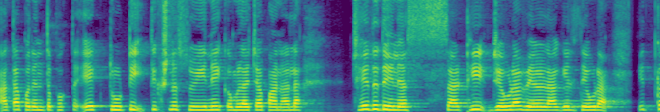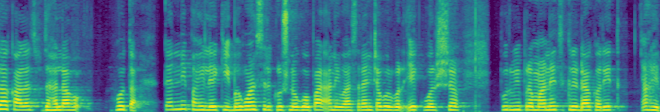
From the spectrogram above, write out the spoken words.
आतापर्यंत फक्त एक त्रुटी तीक्ष्ण सुईने कमळाच्या पानाला छेद देण्यासाठी जेवढा वेळ लागेल तेवढा इतका काळच झाला हो होता. त्यांनी पाहिले की भगवान श्रीकृष्ण गोपाळ आणि वासरांच्या बरोबर एक वर्ष पूर्वीप्रमाणेच क्रीडा करीत आहेत.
